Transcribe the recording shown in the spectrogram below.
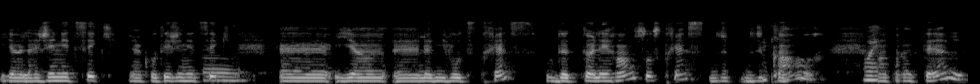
il y a la génétique, il y a un côté génétique, mmh. euh, il y a euh, le niveau de stress ou de tolérance au stress du, corps en tant que tel.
